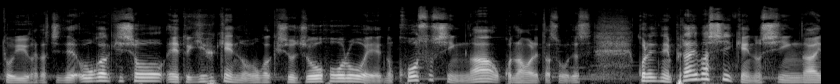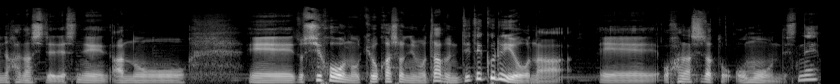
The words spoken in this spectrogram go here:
という形で、大垣署、えっ、ー、と、岐阜県の大垣署情報漏洩の控訴審が行われたそうです。これね、プライバシー権の侵害の話でですね、あのー、えっ、ー、と、司法の教科書にも多分出てくるような、えー、お話だと思うんですね。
